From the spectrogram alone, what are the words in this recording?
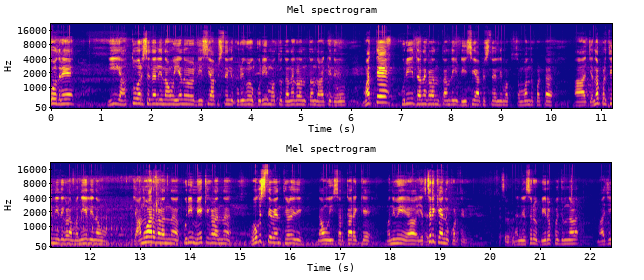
ಹೋದರೆ ಈ ಹತ್ತು ವರ್ಷದಲ್ಲಿ ನಾವು ಏನು ಡಿ ಸಿ ಆಫೀಸ್ನಲ್ಲಿ ಕುರಿಗಳು ಕುರಿ ಮತ್ತು ದನಗಳನ್ನು ತಂದು ಹಾಕಿದ್ದೆವು ಮತ್ತೆ ಕುರಿ, ದನಗಳನ್ನು ತಂದು ಈ ಡಿ ಸಿ ಆಫೀಸ್ನಲ್ಲಿ ಮತ್ತು ಸಂಬಂಧಪಟ್ಟ ಆ ಜನಪ್ರತಿನಿಧಿಗಳ ಮನೆಯಲ್ಲಿ ನಾವು ಜಾನುವಾರುಗಳನ್ನು, ಕುರಿ ಮೇಕೆಗಳನ್ನು ಹೋಗಿಸ್ತೇವೆ ಅಂತ ಹೇಳಿ ನಾವು ಈ ಸರ್ಕಾರಕ್ಕೆ ಮನವಿ ಎಚ್ಚರಿಕೆಯನ್ನು ಕೊಡ್ತೇವೆ. ನನ್ನ ಹೆಸರು ಬೀರಪ್ಪ ಜುಮ್ನಾಳ, ಮಾಜಿ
